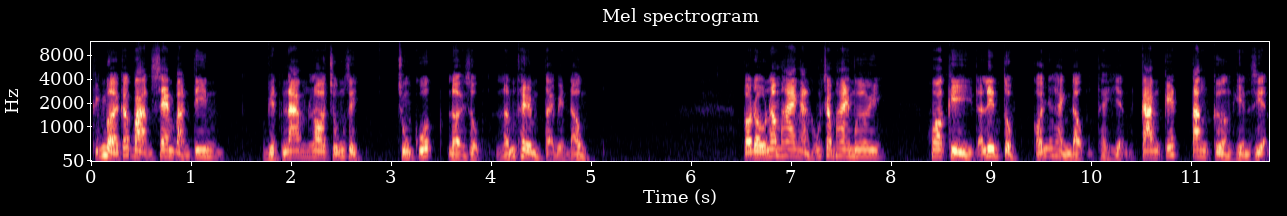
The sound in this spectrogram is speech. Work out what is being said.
Kính mời các bạn xem bản tin Việt Nam lo chống dịch, Trung Quốc lợi dụng lấn thêm tại Biển Đông. Vào đầu năm 2020, Hoa Kỳ đã liên tục có những hành động thể hiện cam kết tăng cường hiện diện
